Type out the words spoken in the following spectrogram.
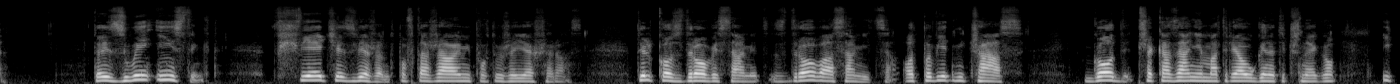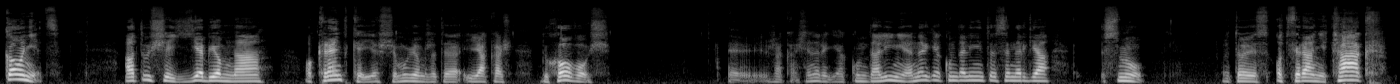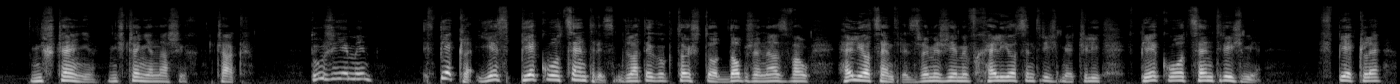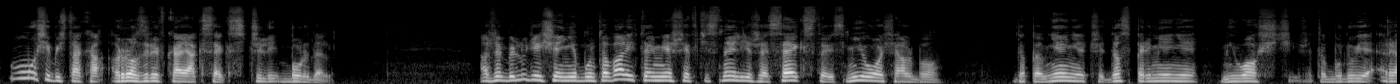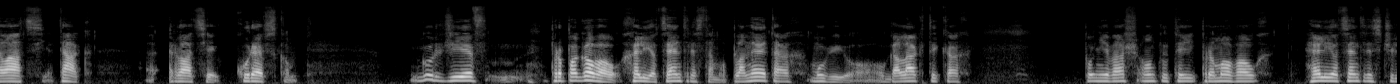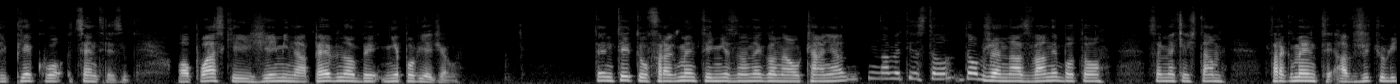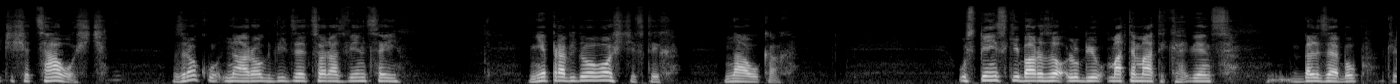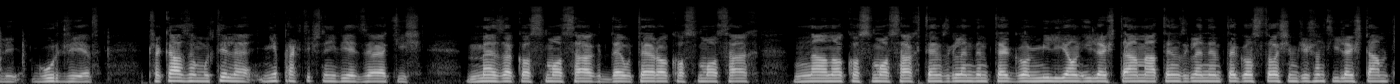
to jest zły instynkt. W świecie zwierząt, powtarzałem i powtórzę jeszcze raz, tylko zdrowy samiec, zdrowa samica, odpowiedni czas, gody, przekazanie materiału genetycznego i koniec. A tu się jebią na okrętkę jeszcze, mówią, że to jakaś duchowość, e, że jakaś energia kundalini. Energia kundalini to jest energia snu. To jest otwieranie czakr, niszczenie, niszczenie naszych czakr. Tu żyjemy w piekle. Jest piekłocentryzm. Dlatego ktoś to dobrze nazwał heliocentryzm, że my żyjemy w heliocentryzmie, czyli w piekłocentryzmie. W piekle musi być taka rozrywka jak seks, czyli burdel. A żeby ludzie się nie buntowali, to im jeszcze wcisnęli, że seks to jest miłość albo dopełnienie czy dospermienie miłości, że to buduje relację. Tak, relację kurewską. Gurdjieff propagował heliocentryzm, tam o planetach, mówił o galaktykach, ponieważ on tutaj promował Heliocentryzm, czyli piekłocentryzm. O płaskiej ziemi na pewno by nie powiedział. Ten tytuł, Fragmenty nieznanego nauczania, nawet jest to dobrze nazwany, bo to są jakieś tam fragmenty, a w życiu liczy się całość. Z roku na rok widzę coraz więcej nieprawidłowości w tych naukach. Uspieński bardzo lubił matematykę, więc Belzebub, czyli Gurdjieff, przekazał mu tyle niepraktycznej wiedzy o jakichś mezokosmosach, deuterokosmosach, nanokosmosach, ten względem tego milion ileś tam, a ten względem tego 180 ileś tam,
